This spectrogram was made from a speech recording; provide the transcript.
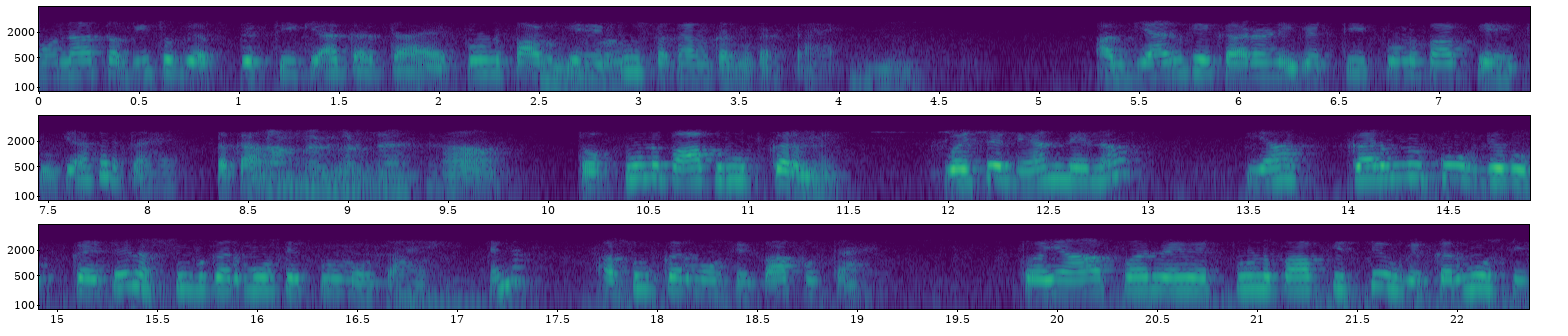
होना तभी तो व्यक्ति क्या करता है? पूर्ण पाप के हेतु सकाम कर्म करता है। अज्ञान के कारण ही व्यक्ति पूर्ण पाप के हेतु क्या करता है? सकाम। करता है। हाँ तो पूर्ण पाप रूप कर्म है। वैसे ध्यान देना यहाँ कर्म को देखो कहते हैं ना शुभ कर्मों से पूर्ण होता है है ना? अशुभ कर्मों से पाप होता है। तो यहाँ पर पूर्ण पाप किससे हुए? कर्मों से।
